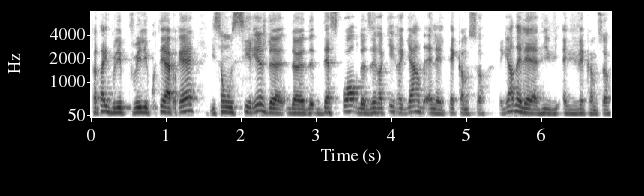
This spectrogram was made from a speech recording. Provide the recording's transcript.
Peut-être que vous pouvez l'écouter après. Ils sont aussi riches d'espoir de, dire OK, regarde, elle, était comme ça. Regarde, elle, elle, vivait comme ça.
